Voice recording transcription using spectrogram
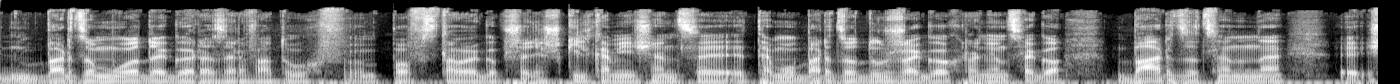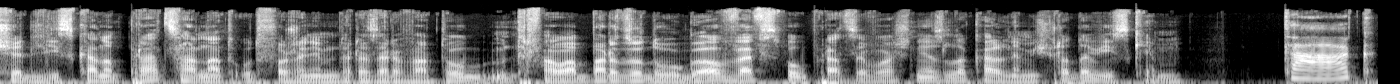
bardzo młodego rezerwatu powstałego przecież kilka miesięcy temu, bardzo dużego, chroniącego bardzo cenne y, siedliska. No praca nad utworzeniem rezerwatu trwała bardzo długo we współpracy właśnie z lokalnym środowiskiem. Tak,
